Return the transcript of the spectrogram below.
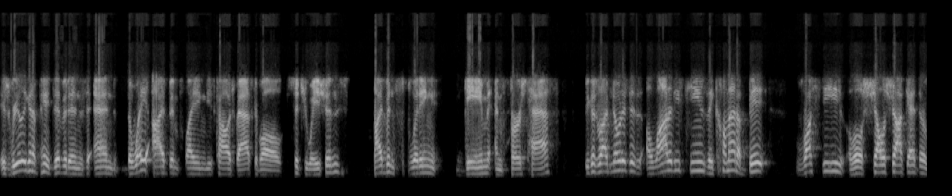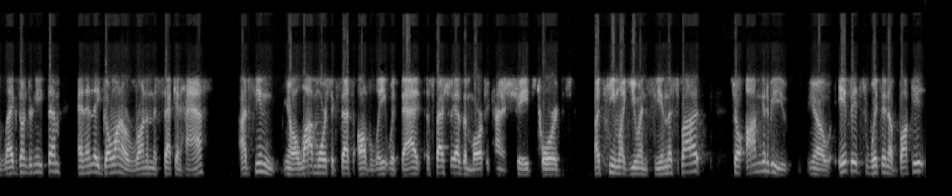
is really going to pay dividends. And the way I've been playing these college basketball situations, I've been splitting game and first half because what I've noticed is a lot of these teams they come out a bit rusty, a little shell shock, at their legs underneath them, and then they go on a run in the second half. I've seen you know a lot more success of late with that, especially as the market kind of shades towards a team like UNC in the spot. So I'm going to be you know if it's within a bucket,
